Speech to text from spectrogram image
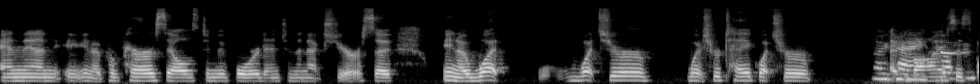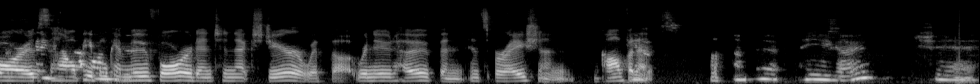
and then, you know, prepare ourselves to move forward into the next year. So, you know, what, what's your, what's your take? What's your okay. advice so as far as how people can move forward into next year with uh, renewed hope and inspiration and confidence. Yeah. Gonna, here you go. Share.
